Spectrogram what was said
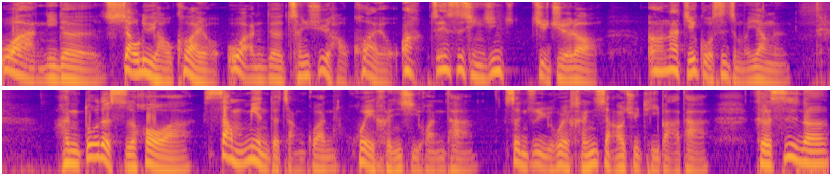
哇，你的效率好快哦，哇，你的程序好快哦，啊，这件事情已经解决了哦，那结果是怎么样呢？很多的时候啊，上面的长官会很喜欢他，甚至于会很想要去提拔他，可是呢，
